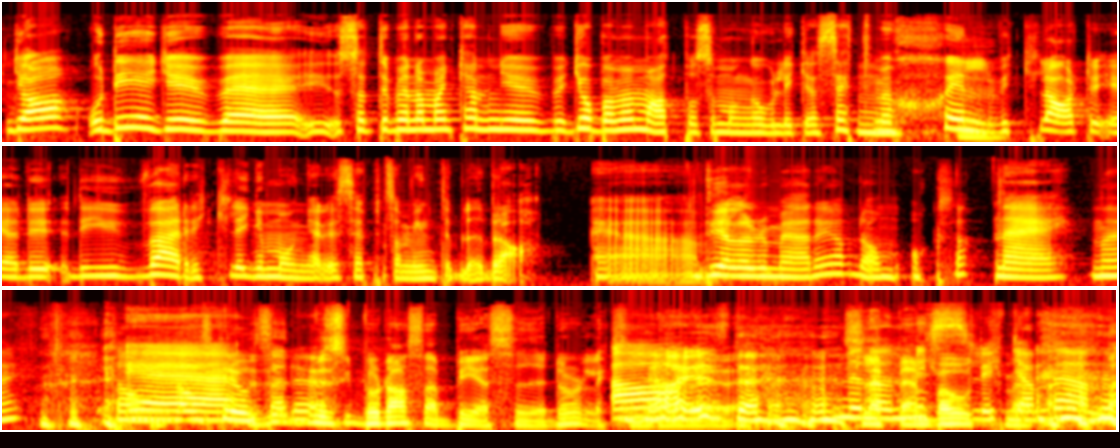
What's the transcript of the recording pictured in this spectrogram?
Ja, och det är ju, eh, så att jag menar man kan ju jobba med mat på så många olika sätt, Mm. men självklart är det, det är ju verkligen många recept som inte blir bra. Eh, Delar du med dig av dem också? nej. Nej, de, de Eh, skrotar du. Vi borde ha så här B-sidor liksom. Ja, just det. Mina misslyckanden.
